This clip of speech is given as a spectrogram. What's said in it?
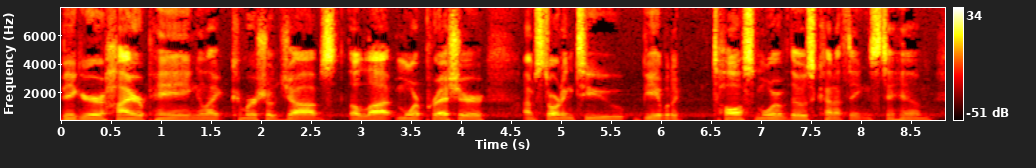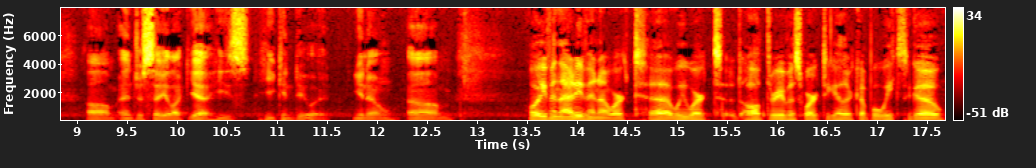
bigger, higher paying, like commercial jobs, a lot more pressure. I'm starting to be able to toss more of those kind of things to him, um, and just say like, "Yeah, he's he can do it." You know, um, Well, even that event I worked, uh, we worked, all three of us worked together a couple weeks ago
